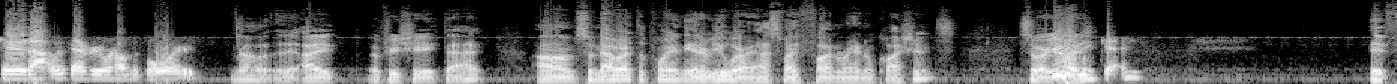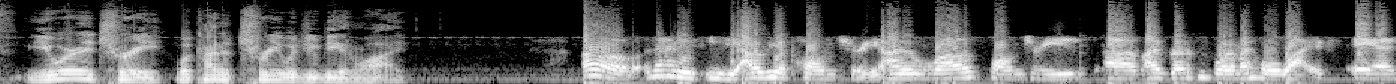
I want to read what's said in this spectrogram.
share that with everyone on the board. No, I appreciate that. Um, so now we're at the point in the interview where I ask my fun random questions. So are you ready? okay. If you were a tree, what kind of tree would you be and why? Oh, that is easy. I would be a palm tree. I love palm trees. Um, I've grown up in Florida my whole life, and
